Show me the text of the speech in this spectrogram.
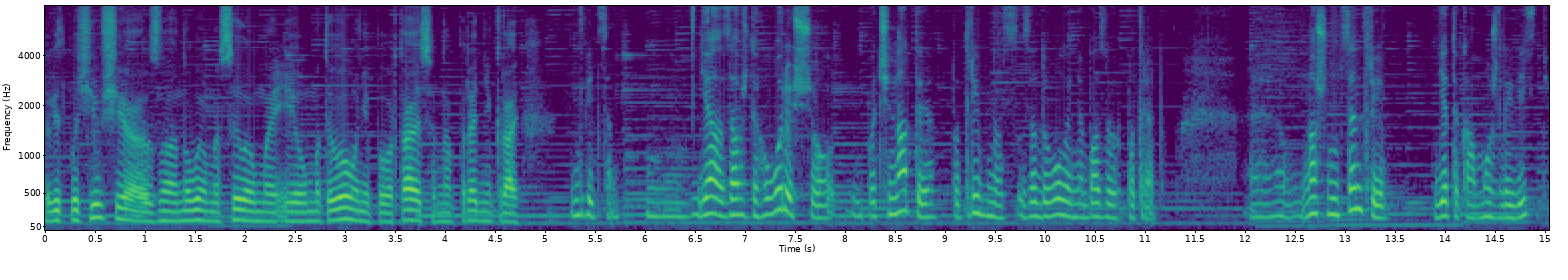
відпочивши з новими силами і мотивовані, повертаються на передній край. Дивіться, я завжди говорю, що починати потрібно з задоволення базових потреб. Е, В нашому центрі є така можливість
